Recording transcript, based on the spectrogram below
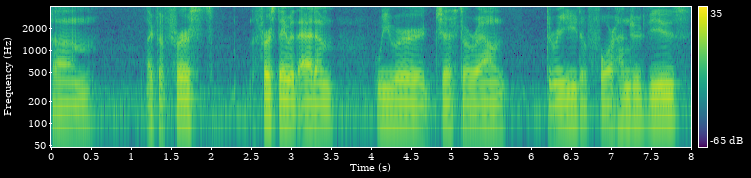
Um, like the first, the first day with Adam, we were just around three to four hundred views,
